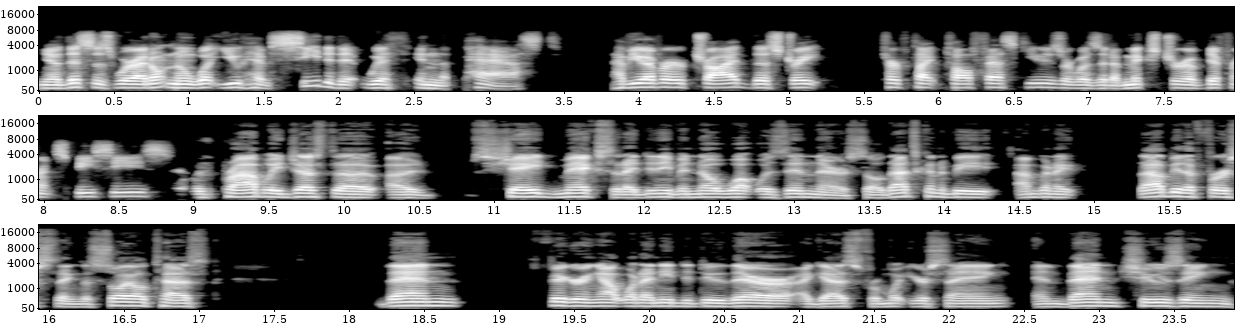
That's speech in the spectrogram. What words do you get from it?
you know this is where i don't know what you have seeded it with in the past. Have you ever tried the straight turf type tall fescues or was it a mixture of different species? It was probably just a, a shade mix that I didn't even know what was in there. So that's going to be, I'm going to, that'll be the first thing the soil test. Then figuring out what I need to do there, I guess, from what you're saying, and then choosing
